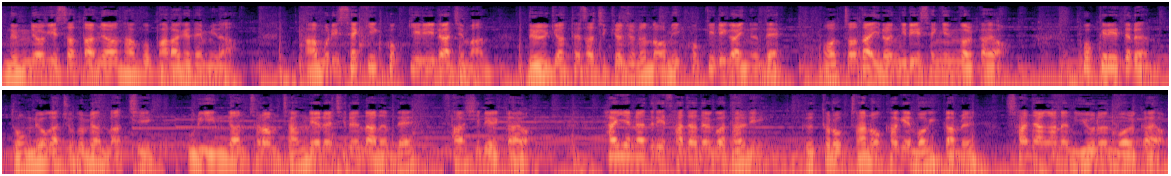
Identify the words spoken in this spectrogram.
능력이 있었다면 하고 바라게 됩니다. 아무리 새끼 코끼리라지만 늘 곁에서 지켜주는 어미 코끼리가 있는데 어쩌다 이런 일이 생긴 걸까요? 코끼리들은 동료가 죽으면 마치 우리 인간처럼 장례를 치른다는데 사실일까요? 하이에나들이 사자들과 달리 그토록 잔혹하게 먹잇감을 사냥하는 이유는 뭘까요?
